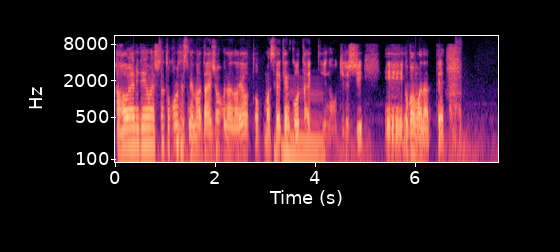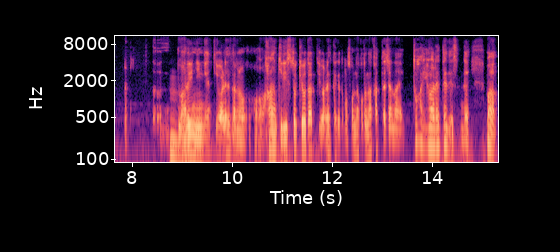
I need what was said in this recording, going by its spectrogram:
母親に電話したところですね、まあ大丈夫なのよと、まあ政権交代っていうの起きるし、えー、オバマだって、うん悪い人間って言われてたの、反キリスト教だって言われてたけども、そんなことなかったじゃないとか言われてですね、まあ、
